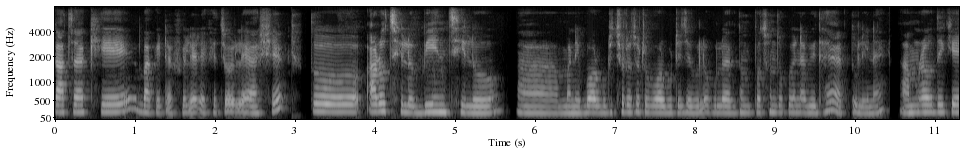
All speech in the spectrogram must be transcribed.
কাঁচা খেয়ে বাকিটা ফেলে রেখে চলে আসে। তো আরও ছিল বিন ছিল মানে বরবটি, ছোট ছোট বরবটি যেগুলো, ওগুলো একদম পছন্দ করি না বিধায় আর তুলি নাই। আমরা ওদিকে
